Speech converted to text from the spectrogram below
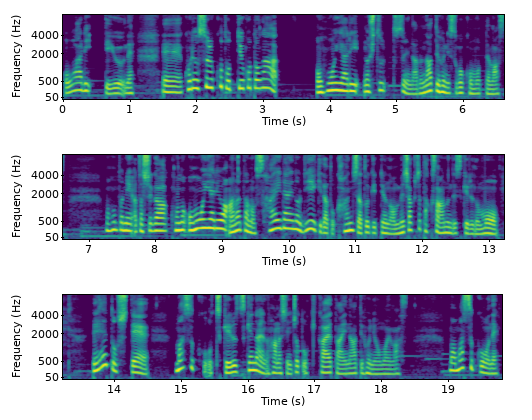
終わりっていうね、えー、これをすることっていうことが思いやりの一つになるなっていうふうにすごく思ってます。まあ、本当に私がこの思いやりはあなたの最大の利益だと感じた時っていうのはめちゃくちゃたくさんあるんですけれども、例としてマスクをつけるつけないの話にちょっと置き換えたいなというふうに思います。まあ、マスクをね、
